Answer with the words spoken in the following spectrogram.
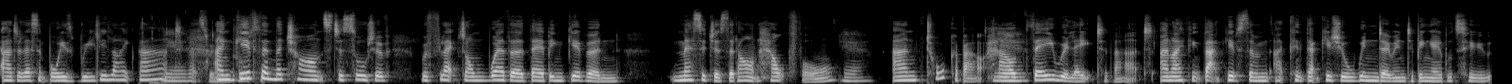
adolescent boys really like that? Yeah, that's really and important. give them the chance to sort of reflect on whether they're being given messages that aren't helpful yeah and talk about how yeah. they relate to that. And I think that gives them that gives you a window into being able to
